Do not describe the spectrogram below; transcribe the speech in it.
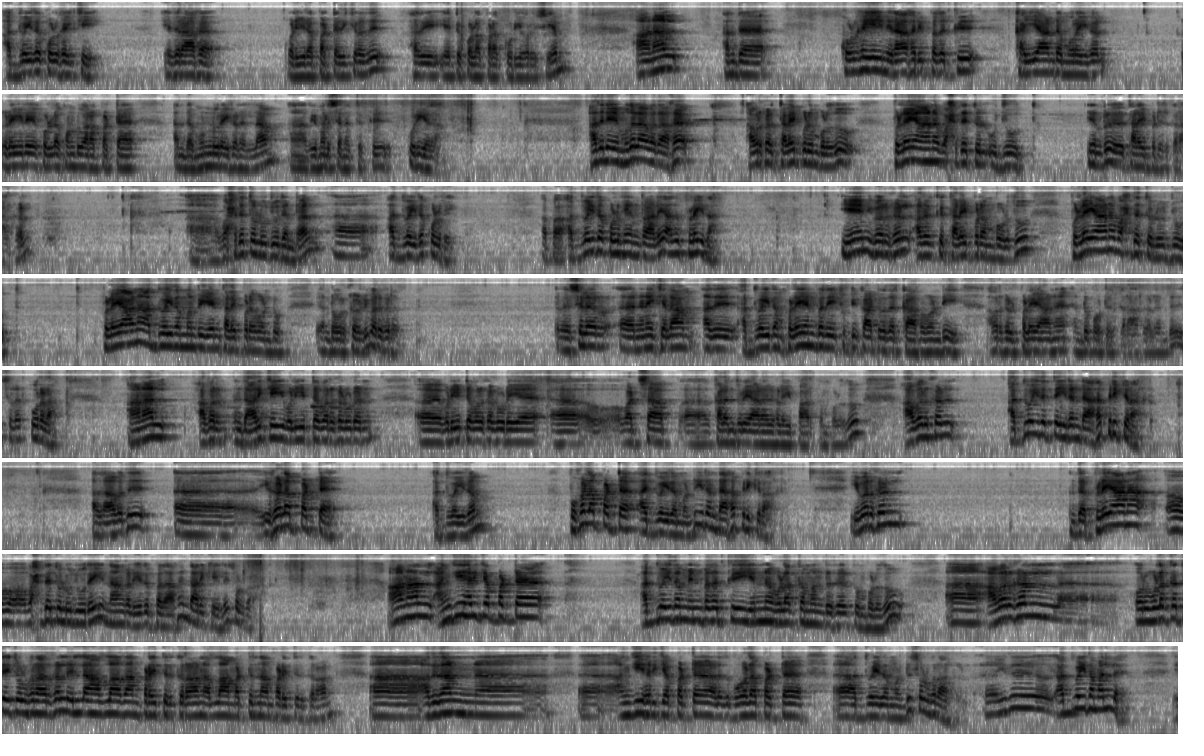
அத்வைத கொள்கைக்கு எதிராக வெளியிடப்பட்டிருக்கிறது. அது ஏற்றுக்கொள்ளப்படக்கூடிய ஒரு விஷயம். ஆனால் அந்த கொள்கையை நிராகரிப்பதற்கு கையாண்ட முறைகள் இடையிலே கொள்ள கொண்டு வரப்பட்ட அந்த முன்னுரைகள் எல்லாம் விமர்சனத்துக்கு உரியதாகும் அதிலே முதலாவதாக அவர்கள் தலைப்பிடும் பொழுது பிழையான வஹதத்துல் உஜூத் என்று தலைப்பிட்டிருக்கிறார்கள். வஹதத்துல் உஜூத் என்றால் அத்வைத கொள்கை. அப்போ அத்வைத கொள்கை என்றாலே அது பிழைதான். ஏன் இவர்கள் அதற்கு தலைப்பிடும் பொழுது பிழையான வஹதத்துல் உஜூத் பிழையான அத்வைதம் என்று ஏன் தலைப்பிட வேண்டும் என்ற ஒரு கேள்வி வருகிறது. சிலர் நினைக்கலாம் அது அத்வைதம் பிழை என்பதை சுட்டிக்காட்டுவதற்காக வேண்டி அவர்கள் பிழையான என்று போட்டிருக்கிறார்கள் என்று சிலர் கூறலாம். ஆனால் அவர் இந்த அறிக்கையை வெளியிட்டவர்களுடன் வெளியிட்டவர்களுடைய வாட்ஸ்அப் கலந்துரையாடல்களை பார்க்கும் பொழுது அவர்கள் அத்வைதத்தை இரண்டாக பிரிக்கிறார்கள். அதாவது இகழப்பட்ட அத்வைதம் புகழப்பட்ட அத்வைதம் என்று இரண்டாக பிரிக்கிறார்கள். இவர்கள் இந்த பிழையான வஹதத்துல் உஜூதை நாங்கள் எதிர்ப்பதாக இந்த அறிக்கையிலே சொல்கிறார்கள். ஆனால் அங்கீகரிக்கப்பட்ட அத்வைதம் என்பதற்கு என்ன விளக்கம் என்று கேட்கும் பொழுது அவர்கள் ஒரு விளக்கத்தை சொல்கிறார்கள் இல்லை அல்லாஹ் தான் படைத்திருக்கிறான் அல்லாஹ் மட்டும்தான் படைத்திருக்கிறான். அதுதான் அங்கீகரிக்கப்பட்ட அல்லது புகழப்பட்ட அத்வைதம் என்று சொல்கிறார்கள். இது அத்வைதம் அல்ல.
